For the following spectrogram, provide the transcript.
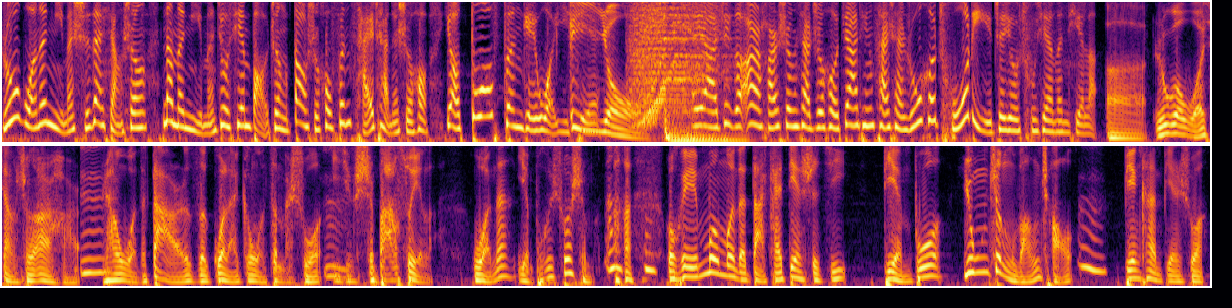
如果呢你们实在想生，那么你们就先保证，到时候分财产的时候要多分给我一些。”哎呦，哎呀，这个二孩生下之后，家庭财产如何处理，这又出现问题了。呃，如果我想生二孩，然后我的大儿子过来跟我这么说，已经十八岁。对了，我呢也不会说什么，我会默默的打开电视机，点播《雍正王朝》，嗯，边看边说：“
